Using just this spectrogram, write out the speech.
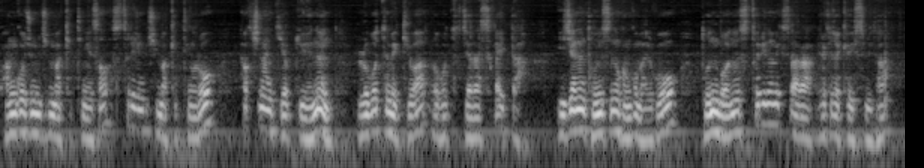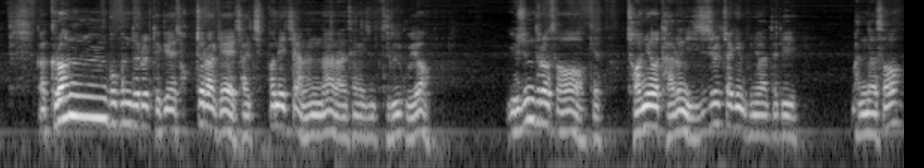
광고 중심 마케팅에서 스토리 중심 마케팅으로 혁신한 기업 뒤에는 로버트 맥키와 로버트 제라스가 있다. 이제는 돈 쓰는 광고 말고 돈 버는 스토리노믹스 하라 이렇게 적혀 있습니다. 그러니까 그런 부분들을 되게 적절하게 잘 짚어내지 않았나 라는 생각이 좀 들고요. 요즘 들어서 전혀 다른 이질적인 분야들이 만나서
